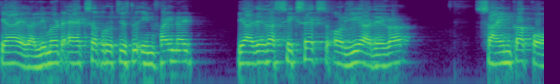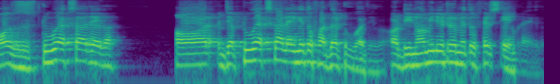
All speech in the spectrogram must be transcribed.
क्या आएगा? Limit x approaches to infinite ये आ जाएगा सिक्स एक्स और ये आ जाएगा साइन का कॉज टू एक्स आ जाएगा। और जब टू एक्स का लेंगे तो फर्दर टू आ जाएगा। और डिनोमिनेटर में तो फिर सेम रहेगा।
